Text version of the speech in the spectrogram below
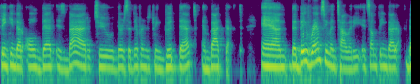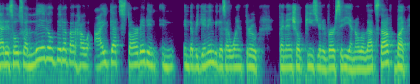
thinking that all debt is bad to there's a difference between good debt and bad debt. And the dave ramsey mentality it's something that that is also a little bit about how i got started in in in the beginning because i went through financial peace university and all of that stuff. But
